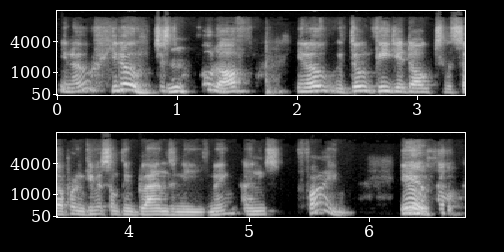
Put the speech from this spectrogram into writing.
You know, you know, just Mm. hold off. You know, don't feed your dog till supper and give it something bland in the evening, and fine. You know, so,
